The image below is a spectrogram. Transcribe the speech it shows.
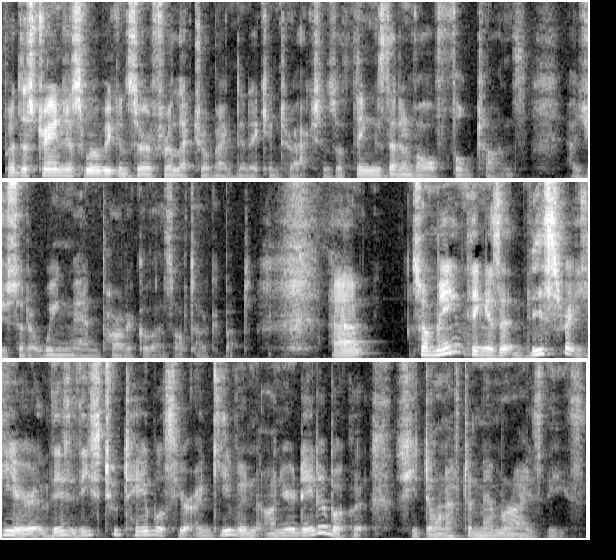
But the strangeness will be conserved for electromagnetic interactions, so things that involve photons, as your sort of wingman particle, as I'll talk about. Um, so main thing is that this right here, this, these two tables here are given on your data booklet, so you don't have to memorize these.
